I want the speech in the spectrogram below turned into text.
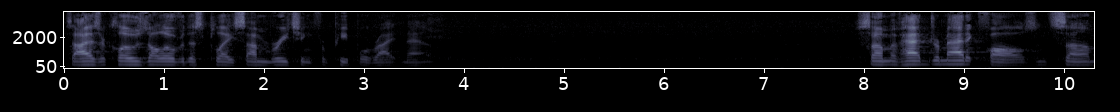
His eyes are closed all over this place. I'm reaching for people right now. Some have had dramatic falls, and some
